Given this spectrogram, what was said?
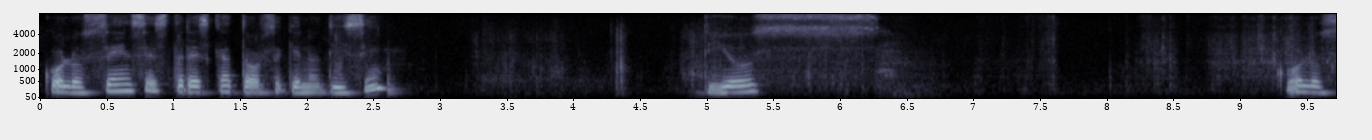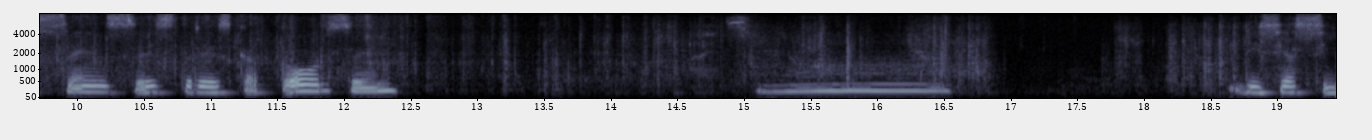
Colosenses 3:14 que nos dice, Dios, Colosenses 3:14, dice así.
